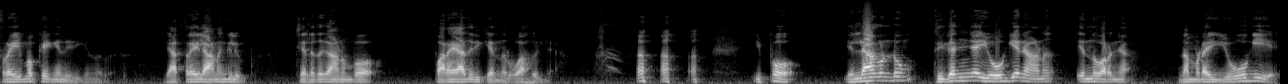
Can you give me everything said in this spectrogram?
ഫ്രെയിമൊക്കെ ഇങ്ങനെ ഇരിക്കുന്നത്. യാത്രയിലാണെങ്കിലും ചിലത് കാണുമ്പോൾ പറയാതിരിക്കാൻ നിർവാഹമില്ല. ഇപ്പോൾ എല്ലാം കൊണ്ടും തികഞ്ഞ യോഗ്യനാണ് എന്ന് പറഞ്ഞ നമ്മുടെ യോഗിയെ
